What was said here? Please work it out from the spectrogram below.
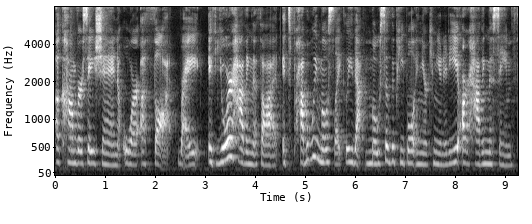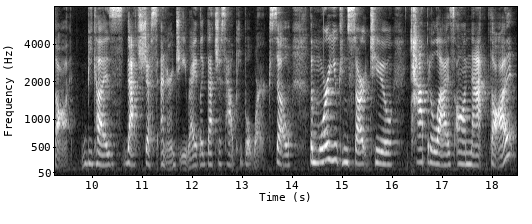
a conversation or a thought, right? If you're having the thought, it's probably most likely that most of the people in your community are having the same thought because that's just energy, right? Like that's just how people work. So the more you can start to capitalize on that thought,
